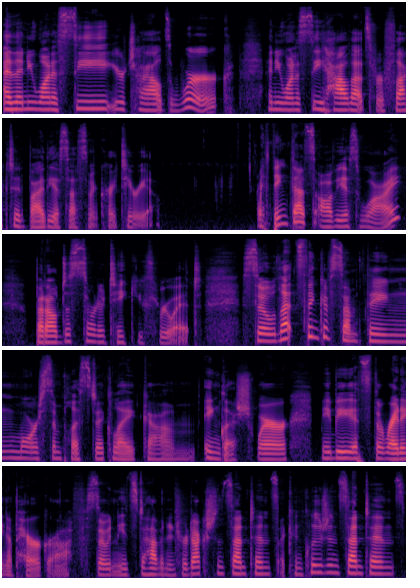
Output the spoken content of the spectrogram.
And then you want to see your child's work and you want to see how that's reflected by the assessment criteria. I think that's obvious why, but I'll just sort of take you through it. So let's think of something more simplistic like um, English, where maybe it's the writing a paragraph. So it needs to have an introduction sentence, a conclusion sentence,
